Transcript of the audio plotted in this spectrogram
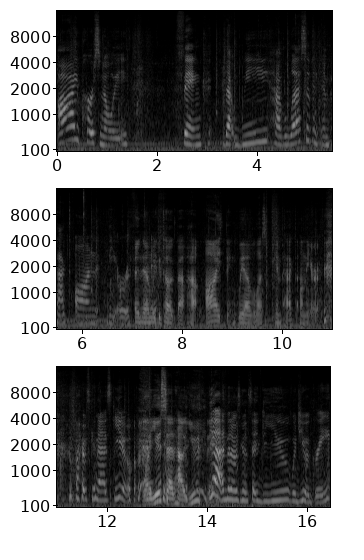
I personally think that we have less of an impact on the earth. And then we if- could talk about how I think we have less impact on the earth. I was gonna ask you. Well, you said how you think. Yeah, and then I was gonna say, do you? Would you agree?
